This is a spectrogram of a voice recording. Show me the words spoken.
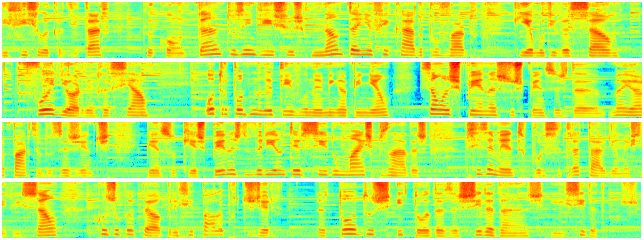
Difícil acreditar que, com tantos indícios, não tenha ficado provado que a motivação foi de ordem racial. Outro ponto negativo, na minha opinião, são as penas suspensas da maior parte dos agentes. Penso que as penas deveriam ter sido mais pesadas, precisamente por se tratar de uma instituição cujo papel principal é proteger a todos e todas as cidadãs e cidadãos.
